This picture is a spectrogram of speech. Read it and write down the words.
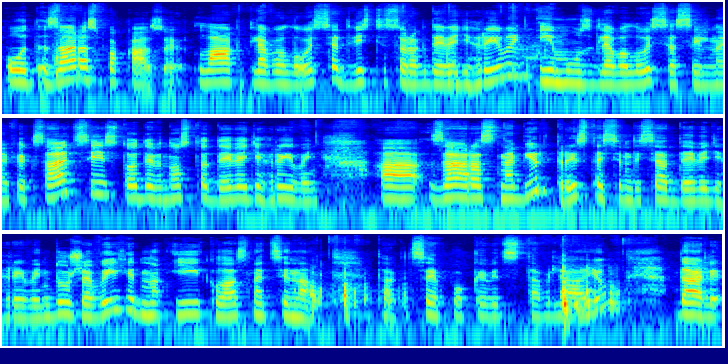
От зараз показую. Лак для волосся 249 гривень і мус для волосся сильної фіксації 199 гривень. А зараз набір 379 гривень. Дуже вигідно і класна ціна. Так, це поки відставляю. Далі.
